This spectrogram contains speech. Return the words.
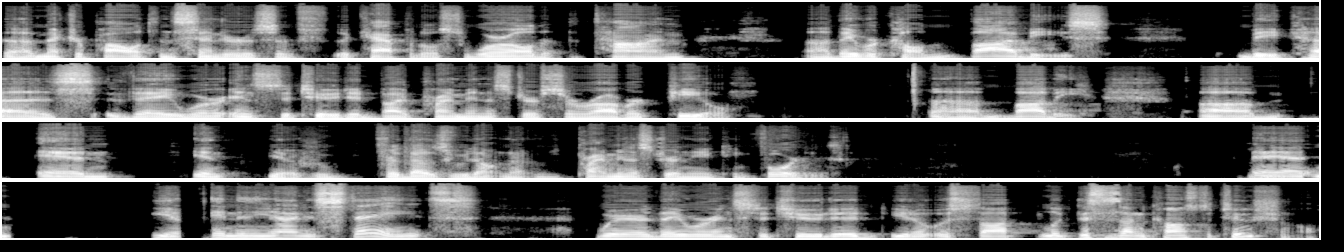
uh, metropolitan centers of the capitalist world at the time. Uh, they were called bobbies because they were instituted by Prime Minister Sir Robert Peel, uh, Bobby, um, and in you know who for those who don't know, Prime Minister in the 1840s, mm-hmm. and you know in the United States where they were instituted, you know, it was thought, look, this is unconstitutional,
